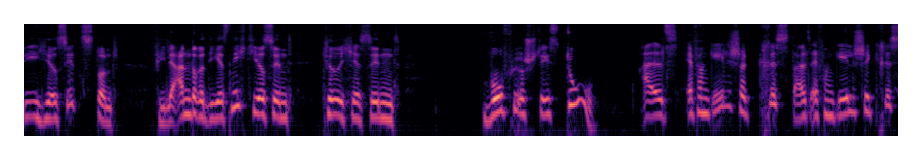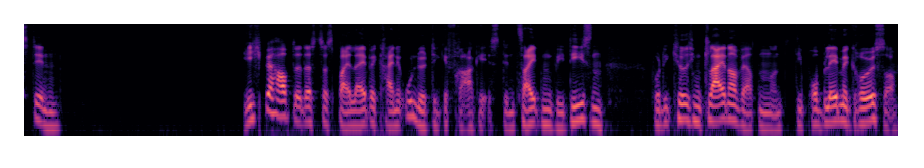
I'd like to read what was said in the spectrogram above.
die hier sitzt und viele andere, die jetzt nicht hier sind, Kirche sind. Wofür stehst du als evangelischer Christ, als evangelische Christin? Ich behaupte, dass das beileibe keine unnötige Frage ist in Zeiten wie diesen, wo die Kirchen kleiner werden und die Probleme größer.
